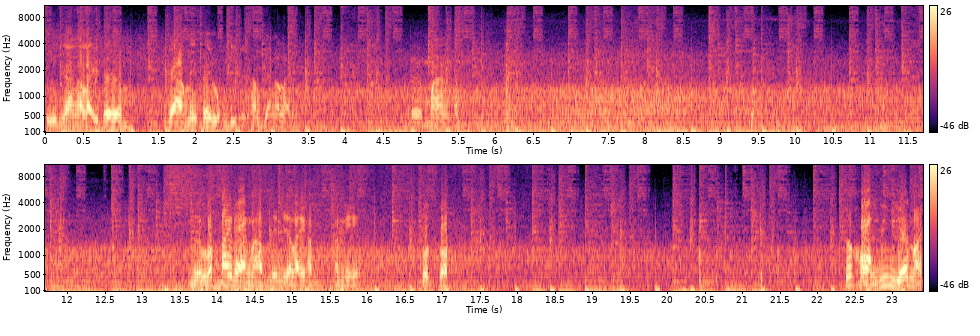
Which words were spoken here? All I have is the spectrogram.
พื้นยางอะไหล่เดิม ยางไม่เคยลงดินนะครับ ยางอะไหล่เดิมมากครับ เหมือนรถป้ายแดงนะครับ ไม่มีอะไรครับคันนี้สดสดเจ้าของวิ่งเยอะหน่อย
